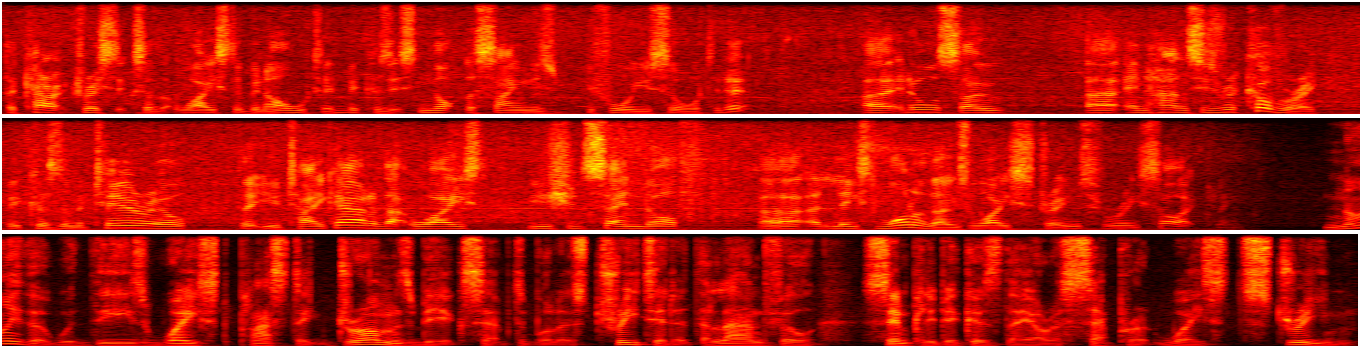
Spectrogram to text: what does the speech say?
the characteristics of that waste have been altered because it's not the same as before you sorted it. Uh, it also uh, enhances recovery because the material that you take out of that waste, you should send off uh, at least one of those waste streams for recycling. Neither would these waste plastic drums be acceptable as treated at the landfill simply because they are a separate waste stream.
